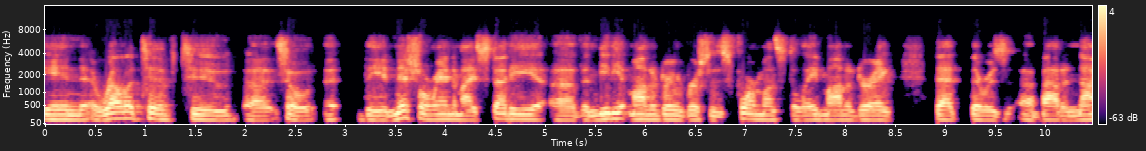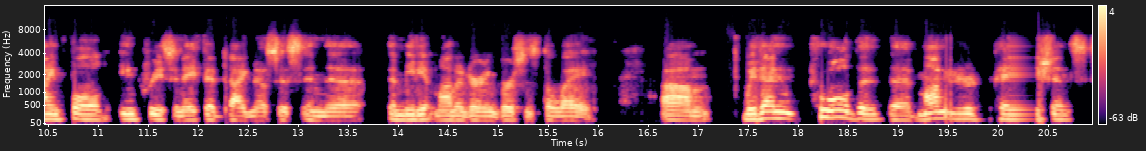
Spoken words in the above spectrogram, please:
in relative to, uh, so uh, the initial randomized study of immediate monitoring versus four months delayed monitoring, that there was about a ninefold increase in AFib diagnosis in the immediate monitoring versus delayed. Um, we then pooled the, the monitored patients,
